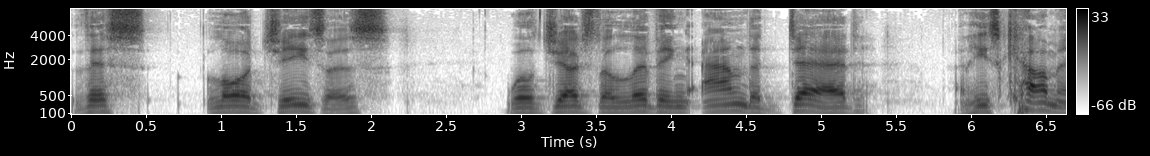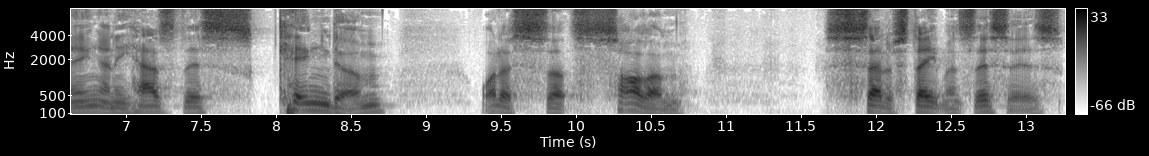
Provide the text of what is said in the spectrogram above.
this Lord Jesus will judge the living and the dead, and he's coming and he has this kingdom. What a solemn set of statements this is.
